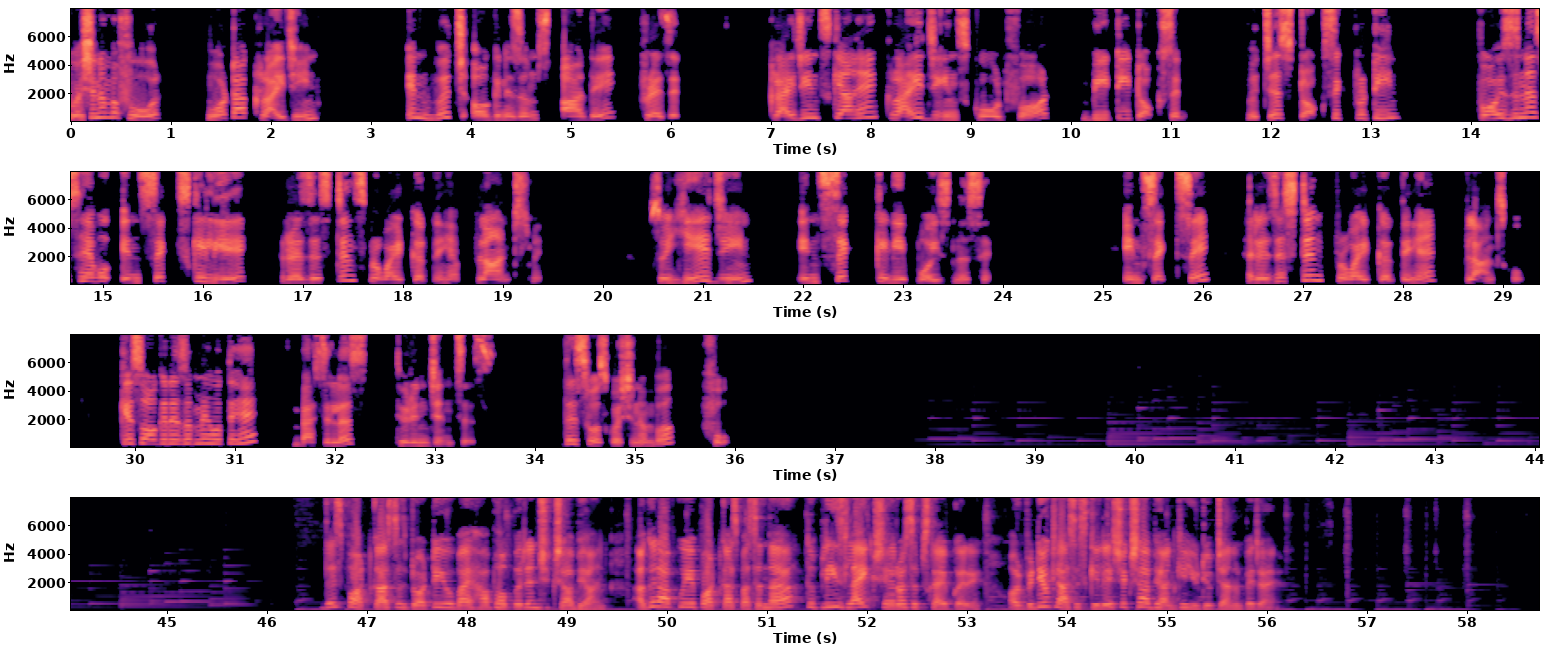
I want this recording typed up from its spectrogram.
Question number four what are cry gene in which organisms are they present cry genes क्या हैं cry genes code for BT toxin which is toxic protein poisonous है वो insects के लिए resistance provide करते हैं plants में. So so, ये जीन इंसेक्ट के लिए पॉइजनस है. इंसेक्ट से रेजिस्टेंस प्रोवाइड करते हैं प्लांट्स को. किस ऑर्गेनिज्म में होते हैं? Bacillus thuringiensis this was question number four this podcast is brought you by Hub Hopper शिक्षा अभियान अगर आपको ये पॉडकास्ट पसंद आया तो प्लीज़ लाइक शेयर और सब्सक्राइब करें और वीडियो क्लासेस के लिए शिक्षा अभियान के यूट्यूब चैनल पर जाएँ।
